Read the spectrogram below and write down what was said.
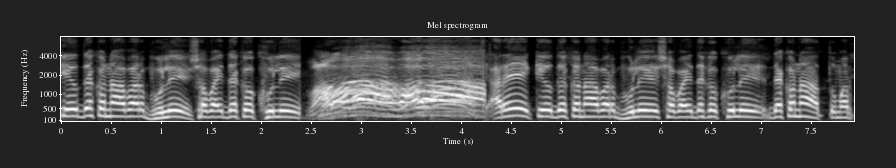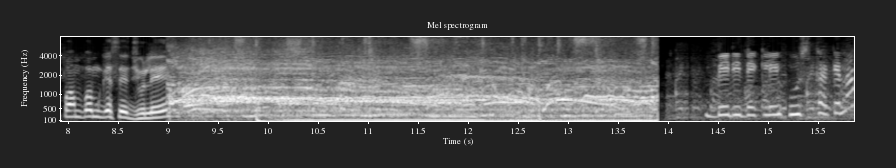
কেউ দেখো না আবার ভুলে সবাই দেখো খুলে। আরে কেউ দেখো না আবার ভুলে সবাই দেখো খুলে। দেখো না তোমার পম্পম গেছে ঝুলে। বেরি দেখলেই হুশ থাকে না?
